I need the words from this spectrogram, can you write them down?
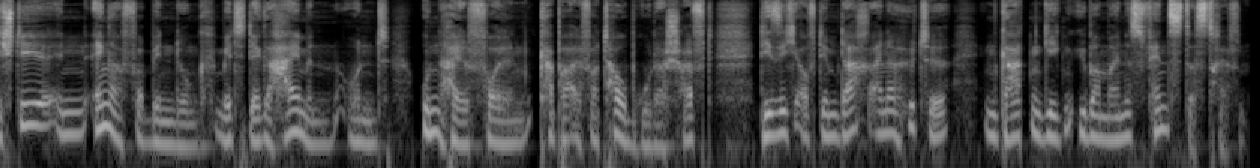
Ich stehe in enger Verbindung mit der geheimen und unheilvollen Kappa Alpha Tau Bruderschaft, die sich auf dem Dach einer Hütte im Garten gegenüber meines Fensters treffen.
